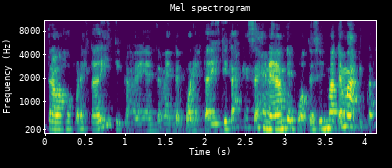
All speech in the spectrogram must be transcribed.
trabajo por estadísticas, evidentemente, por estadísticas que se generan de hipótesis matemáticas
